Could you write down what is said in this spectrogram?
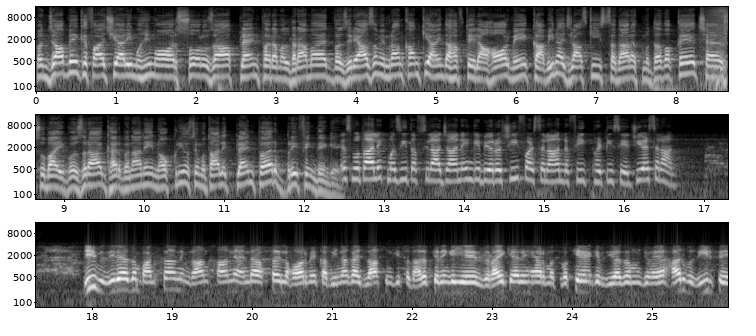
پنجاب میں کفایت شیاری مہم اور سو روزہ پلان پر عمل درامت وزیراعظم عمران خان کی آئندہ ہفتے لاہور میں کابینہ اجلاس کی صدارت متوقع۔ چھ صوبائی وزراء گھر بنانے نوکریوں سے متعلق پلان پر بریفنگ دیں گے۔ اس متعلق مزید تفصیلات جانیں گے بیورو چیف ارسلان رفیق بھٹی سے۔ جی ارسلان۔ جی وزیر اعظم پاکستان عمران خان نے آئندہ ہفتہ لاہور میں کابینہ کا اجلاس ان کی صدارت کریں گے۔ یہ ذرائع کہہ رہے ہیں اور متوقع ہے کہ وزیر اعظم جو ہے ہر وزیر سے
